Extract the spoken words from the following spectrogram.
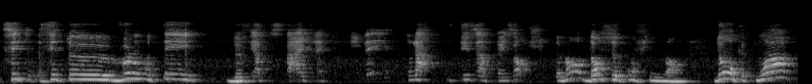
cette, cette euh, volonté de faire disparaître la vie privée, on l'a dès à présent justement dans ce confinement. Donc moi,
